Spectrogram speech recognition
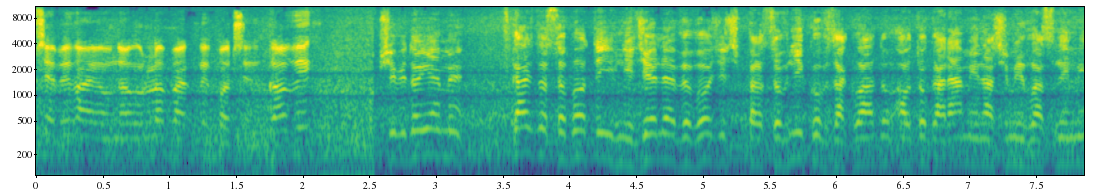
przebywają na urlopach wypoczynkowych. Przewidujemy w każdą sobotę i w niedzielę wywozić pracowników zakładu autokarami naszymi własnymi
